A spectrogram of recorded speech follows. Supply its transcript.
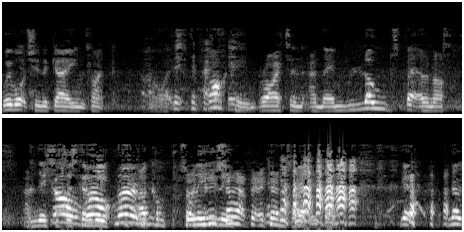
we're watching the game, it's like, oh, it's Bit fucking Brighton, and they're loads better than us, and this Go, is just going to be Veltman! a Sorry, can you say that bit again? Sorry? yeah, no,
